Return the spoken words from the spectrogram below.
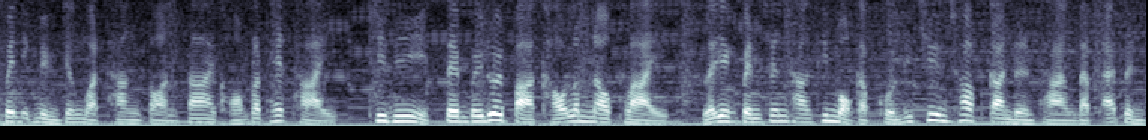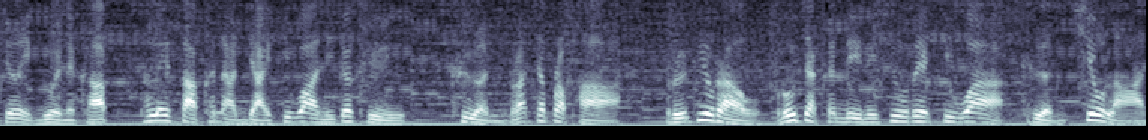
เป็นอีกหนึ่งจังหวัดทางตอนใต้ของประเทศไทย ที่นี่เต็มไปด้วยป่าเขาลำนาวไพรและยังเป็นเส้นทางที่เหมาะกับคนที่ชื่นชอบการเดินทางแบบแอดเวนเจอร์อีกด้วยนะครับทะเลสาบขนาดใหญ่ที่ว่านี้ก็คือเขื่อนรัชประภา หรือที่เรารู้จักกันดีในชื่อเรียกที่ว่าเขื่อนเชี่ยวหลาน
